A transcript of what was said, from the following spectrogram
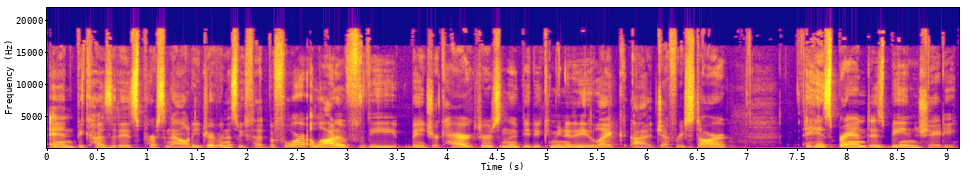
and because it is personality driven, as we've said before, a lot of the major characters in the beauty community, like uh, Jeffree Star, his brand is being shady.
